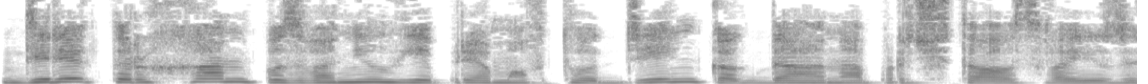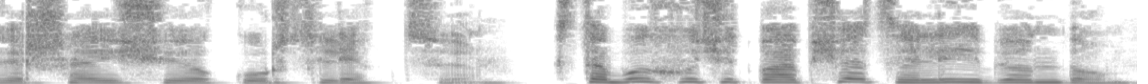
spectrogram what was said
Директор Хан позвонил ей прямо в тот день, когда она прочитала свою завершающую курс-лекцию. «С тобой хочет пообщаться Ли Бёндо.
